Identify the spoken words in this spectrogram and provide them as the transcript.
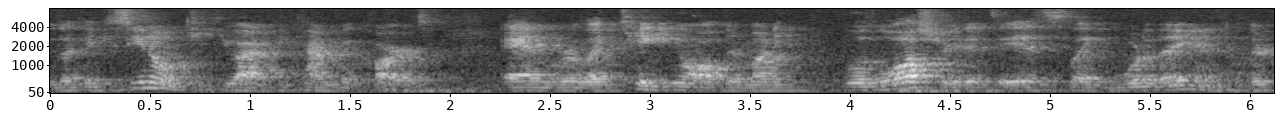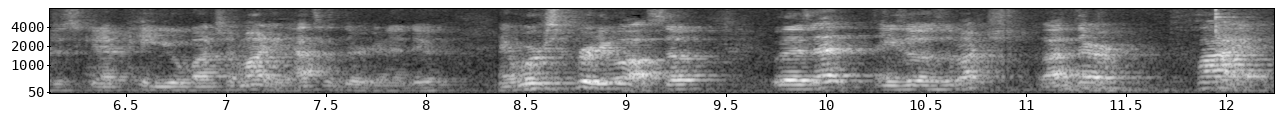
like a casino will kick you out if you count the cards and we're like taking all of their money. With Wall Street, it's, it's like, what are they gonna do? They're just gonna pay you a bunch of money. That's what they're gonna do. And it works pretty well. So with that, thanks so much. Go out there, apply it.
